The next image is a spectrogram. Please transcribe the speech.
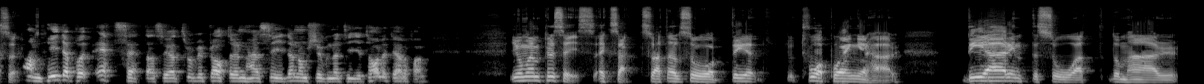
samtida på ett sätt. Alltså jag tror vi pratar den här sidan om 2010-talet i alla fall. Jo, men precis. Exakt. Så att alltså, det är två poänger här. Det är inte så att de här...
